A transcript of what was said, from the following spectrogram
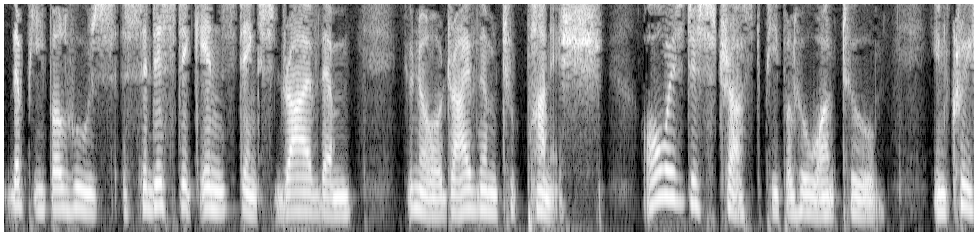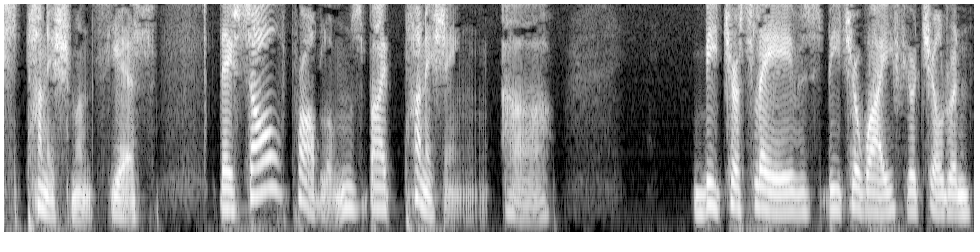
the people whose sadistic instincts drive them, you know, drive them to punish. Always distrust people who want to increase punishments, yes. They solve problems by punishing. Uh, beat your slaves, beat your wife, your children.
